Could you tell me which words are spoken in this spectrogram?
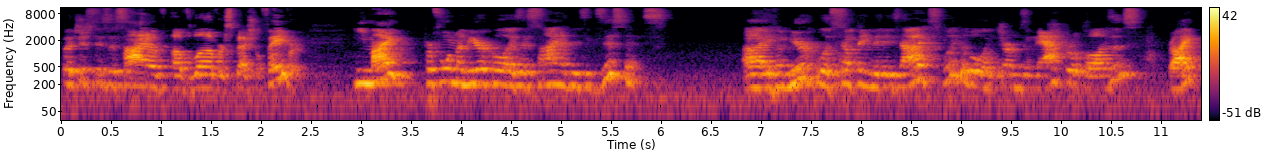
but just as a sign of, of love or special favor. He might perform a miracle as a sign of his existence. Uh, if a miracle is something that is not explicable in terms of natural causes, right,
